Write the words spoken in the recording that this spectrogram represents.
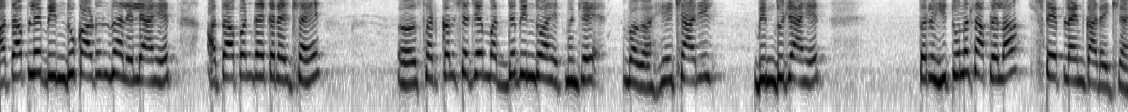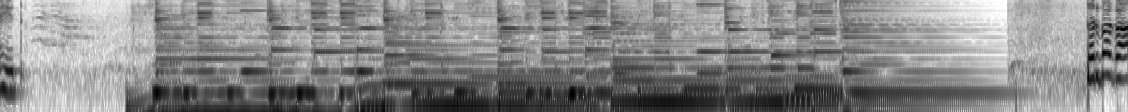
आता आपले बिंदू काढून झालेले आहेत. आता आपण काय करायचं आहे? सर्कलचे जे मध्यबिंदू आहेत म्हणजे बघा हे चारही बिंदू जे आहेत तर इथूनच आपल्याला स्टेप लाईन काढायची आहेत. तर बघा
